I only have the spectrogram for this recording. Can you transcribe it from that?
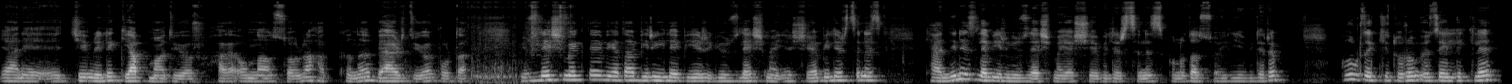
Yani e, cimrilik yapma diyor. Ondan sonra hakkını ver diyor burada. Yüzleşmekte ya da biriyle bir yüzleşme yaşayabilirsiniz. Kendinizle bir yüzleşme yaşayabilirsiniz. Bunu da söyleyebilirim. Buradaki durum özellikle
